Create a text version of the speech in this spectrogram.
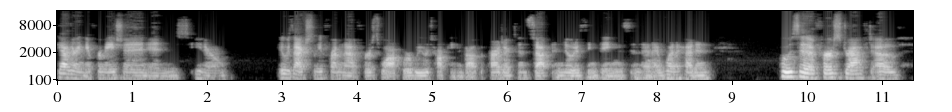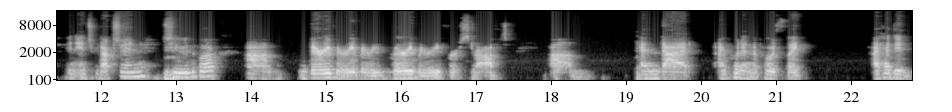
gathering information and you know it was actually from that first walk where we were talking about the project and stuff and noticing things and then I went ahead and posted a first draft of an introduction to the book um, very, very, very, very, very first draft. Um, and that I put in the post, like, I had to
